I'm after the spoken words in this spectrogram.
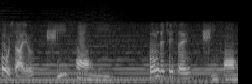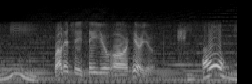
Who saw you? She saw me. Whom did she see? She saw me. Well, did she see you or hear you? She saw me.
